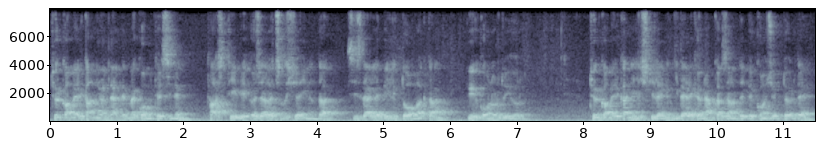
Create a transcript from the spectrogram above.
Türk-Amerikan Yönlendirme Komitesi'nin TAS TV özel açılış yayınında sizlerle birlikte olmaktan büyük onur duyuyorum. Türk-Amerikan ilişkilerinin giderek önem kazandığı bir konjektörde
